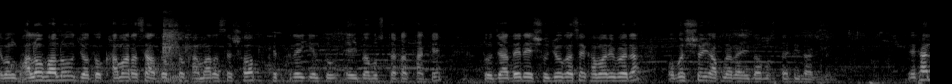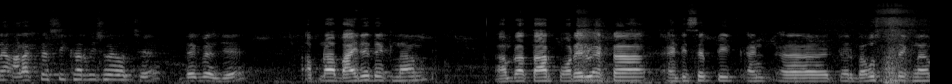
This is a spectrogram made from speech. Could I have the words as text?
এবং ভালো ভালো যত খামার আছে, আদর্শ খামার আছে, সব ক্ষেত্রেই কিন্তু এই ব্যবস্থাটা থাকে। তো যাদের এই সুযোগ আছে খামারি ভাইরা, অবশ্যই আপনারা এই ব্যবস্থাটি রাখবেন। এখানে আরেকটা শিক্ষার বিষয় হচ্ছে, দেখবেন যে আপনার বাইরে দেখলাম, আমরা তারপরের একটা অ্যান্টিসেপটিক এর ব্যবস্থা দেখলাম।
